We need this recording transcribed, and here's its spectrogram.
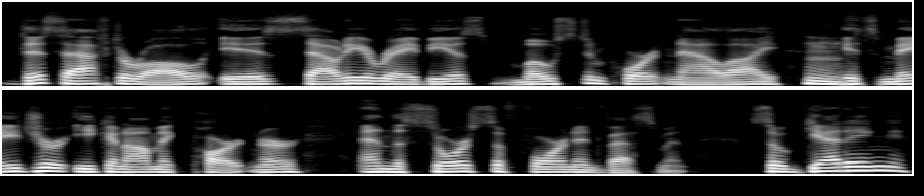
This, after all, is Saudi Arabia's most important ally, hmm. its major economic partner, and the source of foreign investment. So, getting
